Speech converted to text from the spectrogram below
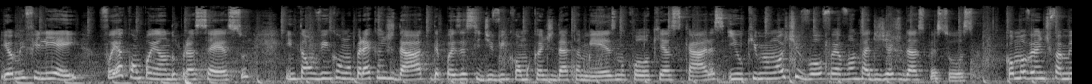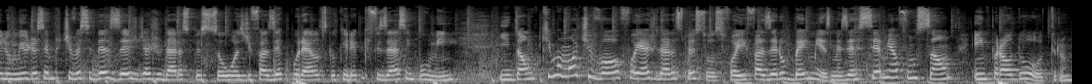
Eu me filiei, fui acompanhando o processo. Então, vim como pré-candidato, depois decidi vir como candidata mesmo, coloquei as caras. E o que me motivou foi a vontade de ajudar as pessoas. Como eu venho de família humilde, eu sempre tive esse desejo de ajudar as pessoas, de fazer por elas que eu queria que fizessem por mim. Então, o que me motivou foi ajudar as pessoas, foi fazer o bem mesmo, exercer a minha função em prol do outro.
